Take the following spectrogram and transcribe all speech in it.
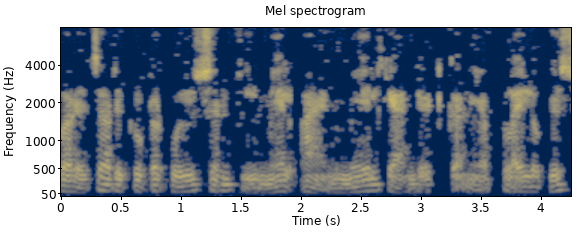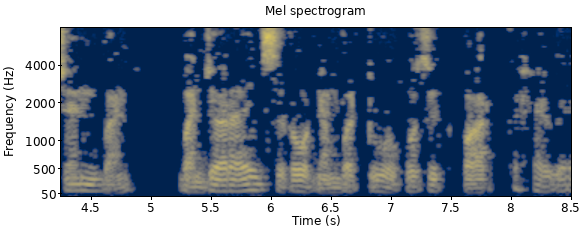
for HR recruiter position female and male candidate కానీ అప్లై లొకేషన్ బండ్ Banjara road number two opposite park highway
